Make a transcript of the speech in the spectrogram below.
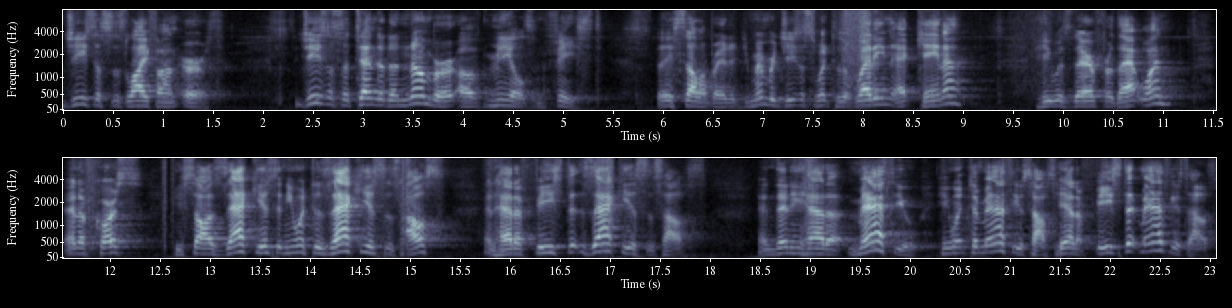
Jesus' life on earth. Jesus attended a number of meals and feasts they celebrated. You remember Jesus went to the wedding at Cana? He was there for that one. And of course, he saw Zacchaeus and he went to Zacchaeus' house and had a feast at Zacchaeus' house. And then he had a Matthew. He went to Matthew's house. He had a feast at Matthew's house.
